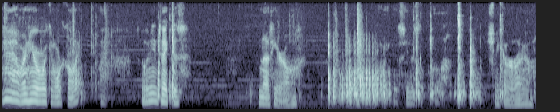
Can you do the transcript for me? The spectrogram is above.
Now we're in here where we can work on it. So we need to take this nut here off. You can see this shaking around.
